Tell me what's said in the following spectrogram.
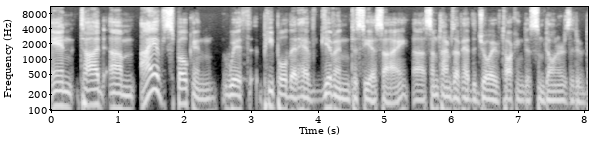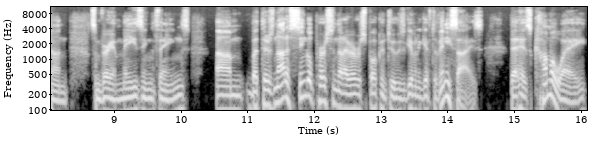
And Todd, um, I have spoken with people that have given to CSI. Uh, sometimes I've had the joy of talking to some donors that have done some very amazing things. Um, but there's not a single person that I've ever spoken to who's given a gift of any size that has come away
